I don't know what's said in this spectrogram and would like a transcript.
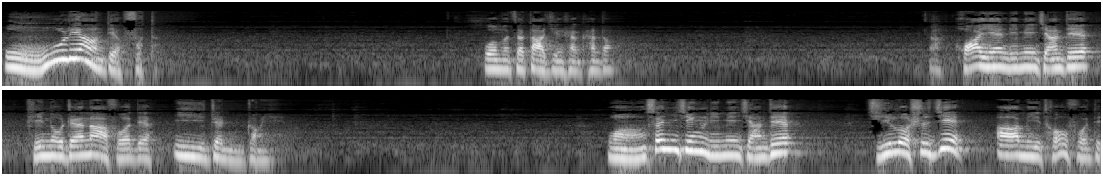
无量的福德。我们在大经上看到，啊，《华严》里面讲的毗卢遮那佛的一真庄严。往生经里面讲的极乐世界阿弥陀佛的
